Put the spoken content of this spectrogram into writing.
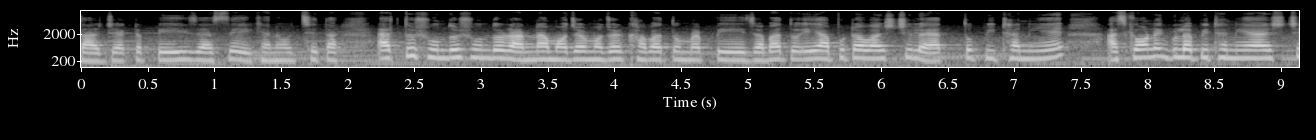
তার যে একটা পেজ আছে, এখানে হচ্ছে তা এত সুন্দর সুন্দর রান্না, মজার মজার খাবার তোমরা পেয়ে যাবা। তো এই আপুটাও আসছিল এত পিঠা নিয়ে, আজকে অনেকগুলো পিঠা নিয়ে আসছে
